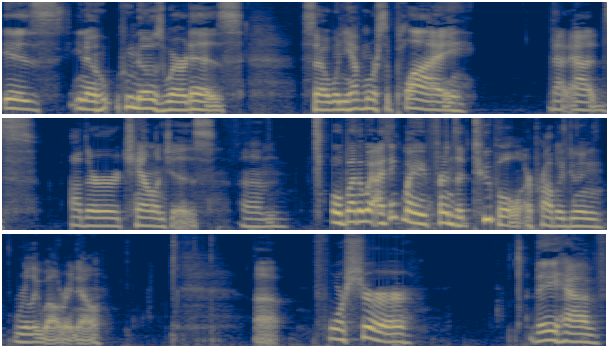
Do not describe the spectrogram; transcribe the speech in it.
is you know who knows where it is so when you have more supply that adds other challenges. Um, oh, by the way, I think my friends at Tuple are probably doing really well right now. Uh, for sure, they have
